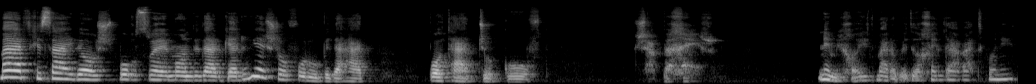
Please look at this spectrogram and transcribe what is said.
مرد که سعی داشت بغض مانده در گلویش را فرو بدهد با تعجب گفت شب بخیر. نمی‌خواهید مرا به داخل دعوت کنید؟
